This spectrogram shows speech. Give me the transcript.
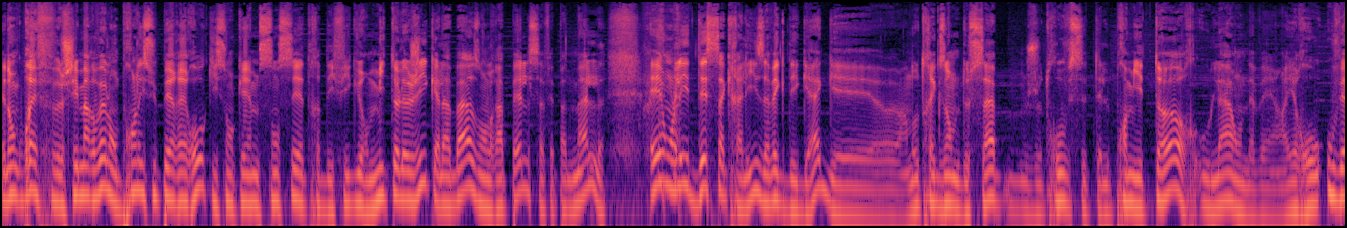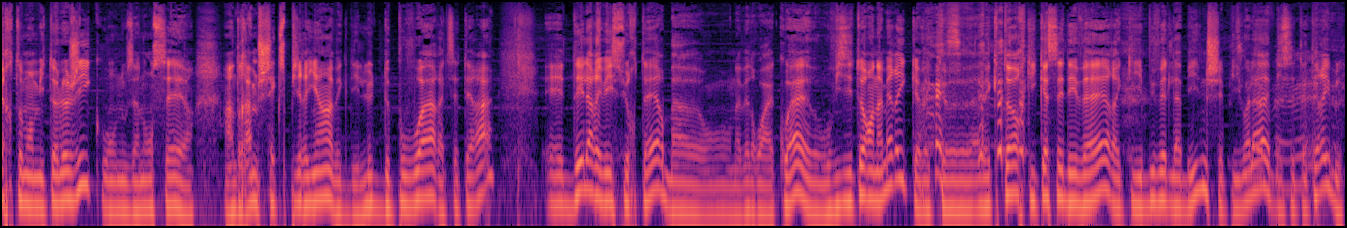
Et donc bref, chez Marvel on prend les super-héros qui sont quand même censés être des figures mythologiques à la base, on le rappelle, ça fait pas de mal, et on les désacralise avec des gags et euh, un autre exemple de ça, je trouve, c'était le premier Thor où là on avait un héros ouvertement mythologique, où on nous annonçait un, drame shakespearien avec des luttes de pouvoir, etc. Et dès l'arrivée sur Terre, bah, on avait droit à quoi? Aux visiteurs en Amérique, avec, euh, avec Thor qui cassait des verres et qui buvait de la binge, et puis voilà, et puis c'était terrible.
